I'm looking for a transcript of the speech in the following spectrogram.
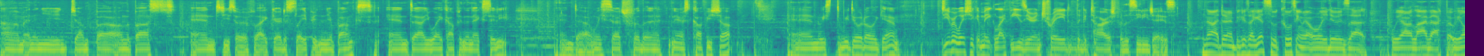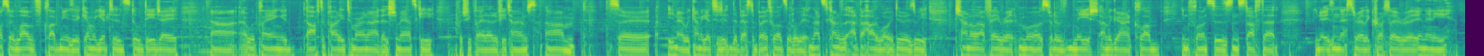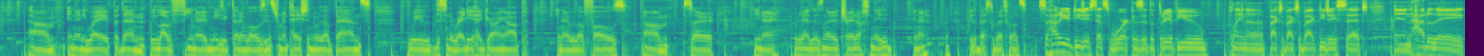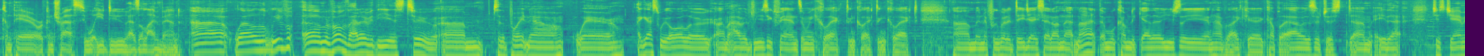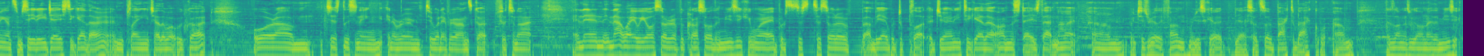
um, and then you jump uh, on the bus and you sort of like go to sleep in your bunks and uh, you wake up in the next city. And uh, we search for the nearest coffee shop and we, we do it all again. Do you ever wish you could make life easier and trade the guitars for the CDJs? No, I don't, because I guess the cool thing about what we do is that we are a live act, but we also love club music and we get to still DJ. Uh, we're playing an after party tomorrow night at Schimanski, which we played at a few times. Um, so you know we kind of get to the best of both worlds a little bit and that's kind of at the heart of what we do is we channel our favorite more sort of niche underground club influences and stuff that you know isn't necessarily crossover in any um, in any way. But then we love, you know, music that involves instrumentation with our bands. We listen to Radiohead growing up. You know, we love Foals. Um, so, you know, we don't. There's no trade-off needed. You know, we get the best of both worlds. So, how do your DJ sets work? Is it the three of you playing a back to back to back DJ set, and how do they compare or contrast to what you do as a live band? Uh, well, we've um, evolved that over the years too, um, to the point now where I guess we all are um, avid music fans and we collect and collect and collect. Um, and if we put a DJ set on that night, then we'll come together usually and have like a couple of hours of just um, either just jamming on some CDJs together and playing each other what we've got or um, just listening in a room to what everyone's got for tonight. And then in that way, we all sort of across all the music and we're able to, to sort of um, be able to plot a journey together on the stage that night, um, which is really fun. We just get it, yeah, so it's sort of back to back um, as long as we all know the music.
